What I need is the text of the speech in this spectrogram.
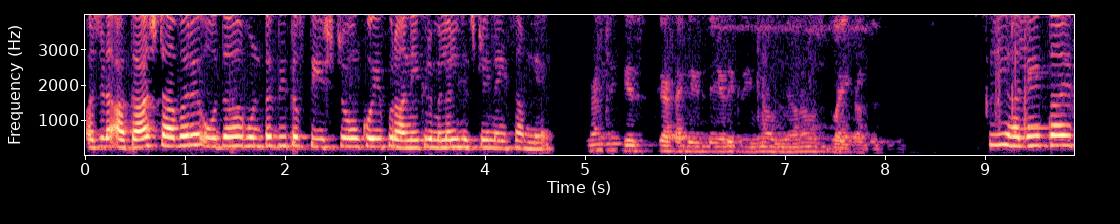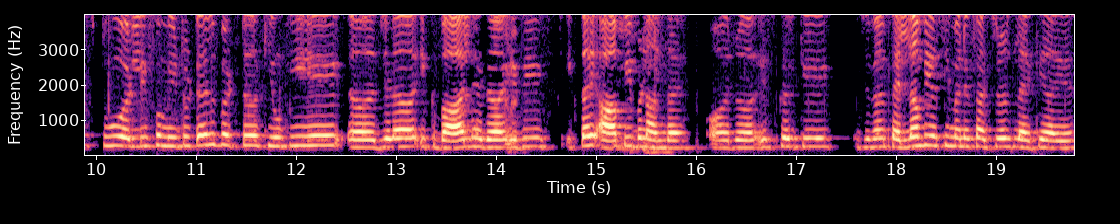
ਔਰ ਜਿਹੜਾ ਆਕਾਸ਼ ਟਾਵਰ ਹੈ ਉਹਦਾ ਹੁਣ ਤੱਕ ਦੀ ਤਫਤੀਸ਼ 'ਚੋਂ ਕੋਈ ਪੁਰਾਣੀ ਕ੍ਰਿਮੀਨਲ ਹਿਸਟਰੀ ਨਹੀਂ ਸਾਹਮਣੇ ਆਈ। ਕਿਸ ਕੈਟਾਗਰੀ ਦੇ ਜਿਹੜੇ ਕ੍ਰਿਮੀਨਲ ਨੇ ਉਹਨਾਂ ਨੂੰ ਸਪਲਾਈ ਕਰਦੇ ਸੀ ਹਲੇ ਤਾਂ it's too early for me to tell but ਕਿਉਂਕਿ ਇਹ ਜਿਹੜਾ ਇਕਬਾਲ ਹੈਗਾ ਇਹਦੀ ਇੱਕ ਤਾਂ ਇਹ ਆਪ ਹੀ ਬਣਾਉਂਦਾ ਹੈ ਔਰ ਇਸ ਕਰਕੇ ਜਿਵੇਂ ਪਹਿਲਾਂ ਵੀ ਅਸੀਂ ਮੈਨੂਫੈਕਚਰਰਸ ਲੈ ਕੇ ਆਏ ਹੈ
